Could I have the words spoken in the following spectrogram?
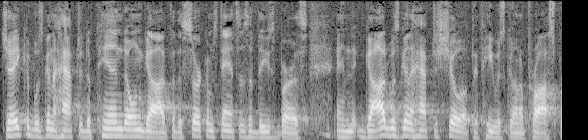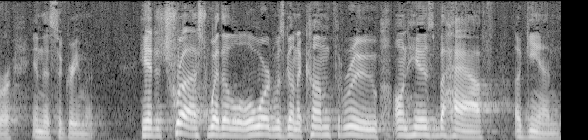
Jacob was going to have to depend on God for the circumstances of these births, and God was going to have to show up if he was going to prosper in this agreement. He had to trust whether the Lord was going to come through on his behalf again.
